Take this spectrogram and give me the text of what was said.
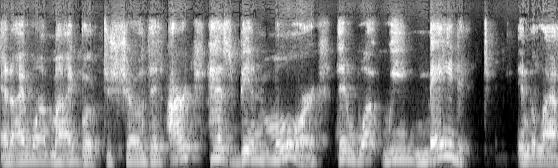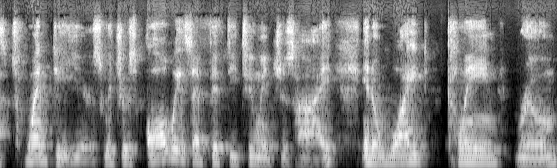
And I want my book to show that art has been more than what we made it in the last 20 years, which was always at 52 inches high in a white, clean room,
